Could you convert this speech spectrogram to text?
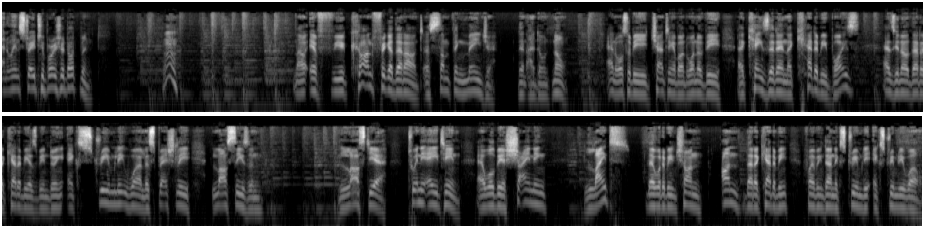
and went straight to Borussia Dortmund. Hmm. Now, if you can't figure that out as something major, then I don't know. And also be chatting about one of the uh, KZN Academy boys. As you know, that academy has been doing extremely well, especially last season. Last year, 2018, uh, will be a shining light that would have been shone on that academy for having done extremely, extremely well.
